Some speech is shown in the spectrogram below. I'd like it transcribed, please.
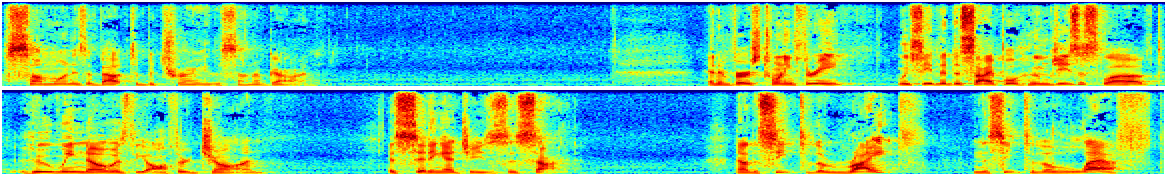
Someone is about to betray the Son of God. And in verse 23, we see the disciple whom Jesus loved, who we know is the author John is sitting at Jesus' side. Now, the seat to the right and the seat to the left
